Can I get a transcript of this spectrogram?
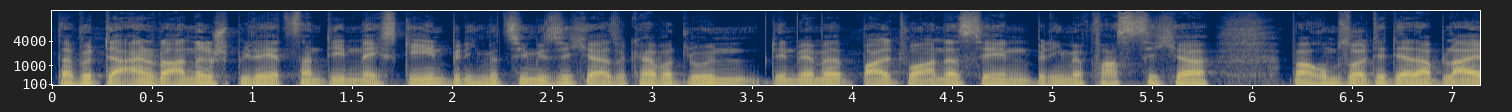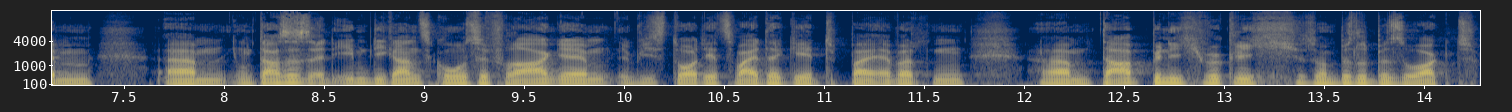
da wird der ein oder andere Spieler jetzt dann demnächst gehen, bin ich mir ziemlich sicher. Also Calvert Lewin, den werden wir bald woanders sehen, bin ich mir fast sicher. Warum sollte der da bleiben? Ähm, und das ist eben die ganz große Frage, wie es dort jetzt weitergeht bei Everton. Ähm, da bin ich wirklich so ein bisschen besorgt.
